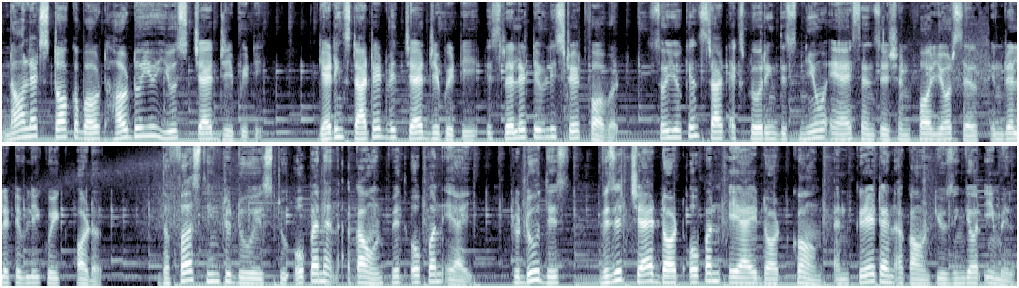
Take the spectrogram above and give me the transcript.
Now let's talk about how do you use ChatGPT. Getting started with ChatGPT is relatively straightforward, so you can start exploring this new AI sensation for yourself in relatively quick order. The first thing to do is to open an account with OpenAI. To do this, visit chat.openai.com and create an account using your email.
